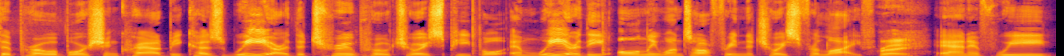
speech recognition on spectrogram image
the pro abortion crowd because we are the true pro choice people and we are the only ones offering the choice for life. Right. And if we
